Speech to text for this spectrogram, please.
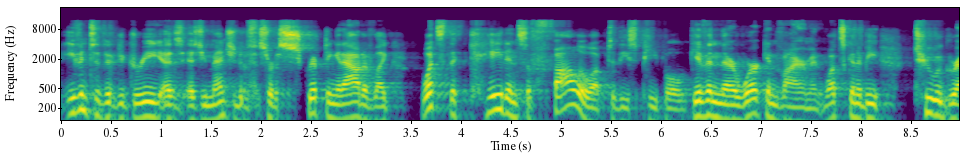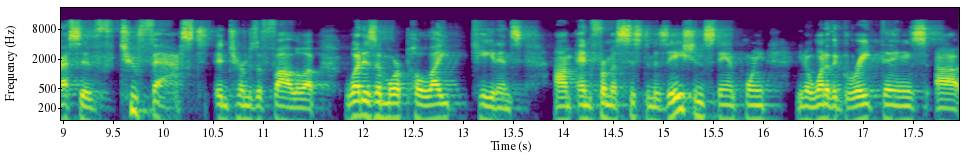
even to the degree as as you mentioned of sort of scripting it out of like what's the cadence of follow up to these people given their work environment? What's going to be too aggressive too fast in terms of follow up what is a more polite cadence? Um, and from a systemization standpoint you know one of the great things uh,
